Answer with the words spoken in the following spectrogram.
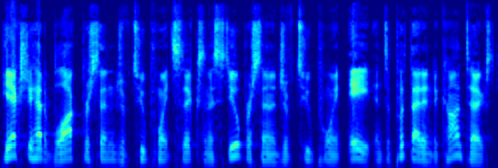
He actually had a block percentage of 2.6 and a steal percentage of 2.8. And to put that into context,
